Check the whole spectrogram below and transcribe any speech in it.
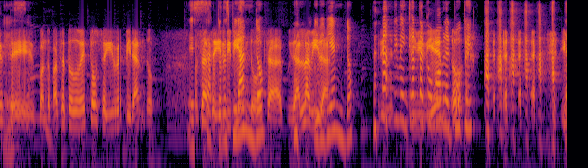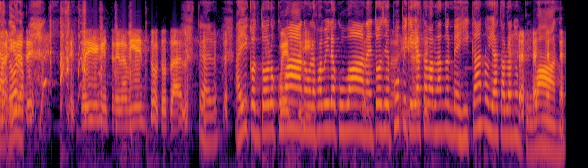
es eh, cuando pasa todo esto seguir respirando. Exacto, o sea, seguir respirando. Viviendo, o sea, cuidar la vida. Y viviendo. Y me encanta cómo habla el pupi. Imagínate, estoy en entrenamiento total. Claro. Ahí con todos los pues cubanos, la familia cubana. Entonces el pupi que ya estaba hablando en mexicano, ya está hablando en cubano.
